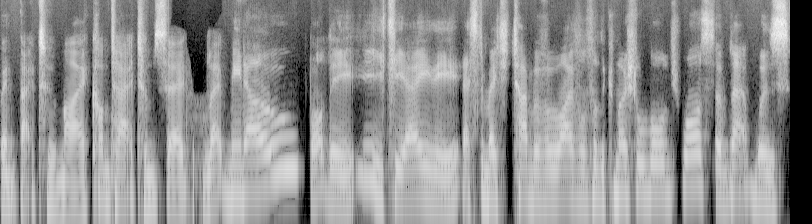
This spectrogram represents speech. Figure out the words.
went back to my contact and said, "Let me know what the ETA, the estimated time of arrival for the commercial launch was." And that was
